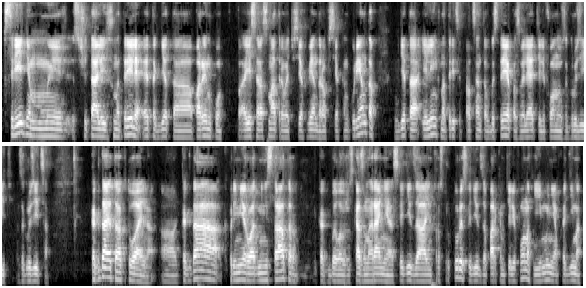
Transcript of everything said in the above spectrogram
В среднем мы считали и смотрели, это где-то по рынку если рассматривать всех вендоров, всех конкурентов, где-то e-link на 30% быстрее позволяет телефону загрузить, загрузиться. Когда это актуально? А, когда, к примеру, администратор, как было уже сказано ранее, следит за инфраструктурой, следит за парком телефонов, и ему необходимо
